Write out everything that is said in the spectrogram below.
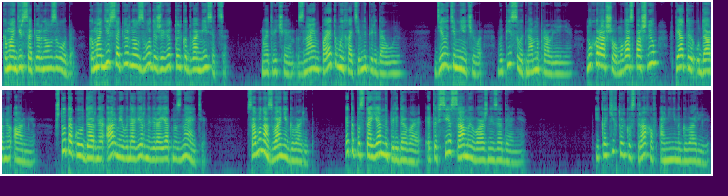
командир саперного взвода. Командир саперного взвода живет только два месяца. Мы отвечаем, знаем, поэтому и хотим на передовую. Делать им нечего, выписывают нам направление. Ну хорошо, мы вас пошлем в пятую ударную армию. Что такое ударная армия, вы, наверное, вероятно, знаете. Само название говорит. Это постоянно передовая, это все самые важные задания. И каких только страхов они не наговорили.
